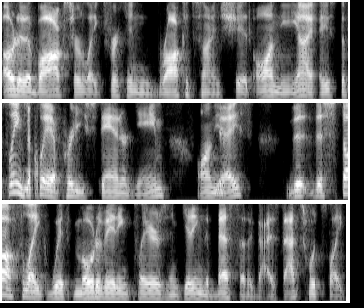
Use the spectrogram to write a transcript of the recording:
out of the box or like freaking rocket science shit on the ice. The Flames No. play a pretty standard game on the Yeah. ice. The the stuff like with motivating players and getting the best out of guys, that's what's like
